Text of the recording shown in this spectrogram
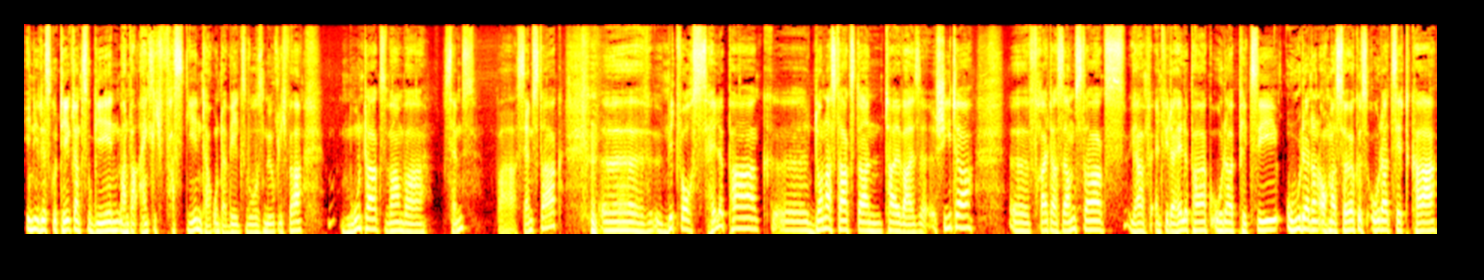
in die Diskothek dann zu gehen. Man war eigentlich fast jeden Tag unterwegs, wo es möglich war. Montags waren wir Sams, war Samstag, äh, Mittwochs Hellepark, äh, Donnerstags dann teilweise Cheetah, äh, Freitags, Samstags, ja, entweder Hellepark oder PC oder dann auch mal Circus oder ZK.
